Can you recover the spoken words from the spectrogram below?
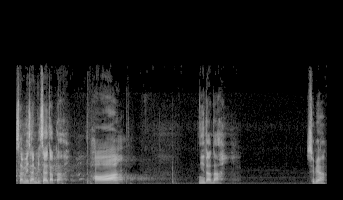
三 v 三比赛打不打？好啊，你打不打？随便啊。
